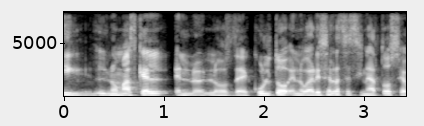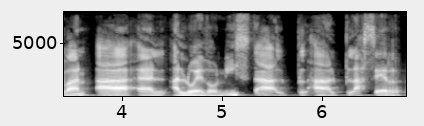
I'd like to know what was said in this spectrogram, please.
Y no más que el- en lo- los de culto, en lugar de irse al asesinato, se van a, lo hedonista, al, pl- al placer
